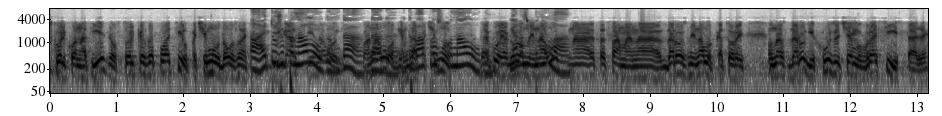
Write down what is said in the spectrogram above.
сколько он отъездил, столько заплатил? Почему должен... А, это уже по налогам, налоги? да, По да, да. налогам, Это да. вопрос Почему по налогам. такой огромный налог на это самое, на дорожный налог, который у нас дороги хуже, чем в России стали?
